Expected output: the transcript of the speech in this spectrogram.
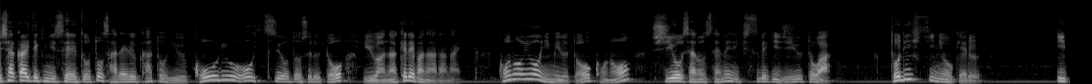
社会的に正当とされるかという考慮を必要とすると言わなければならない。このように見るとこの使用者の責めに帰すべき自由とは取引における一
